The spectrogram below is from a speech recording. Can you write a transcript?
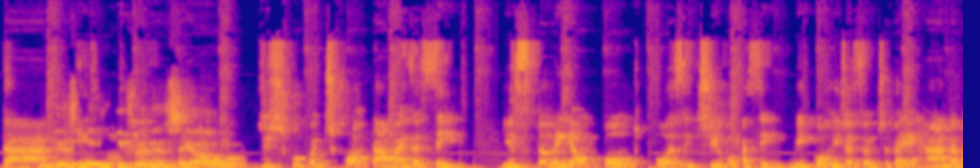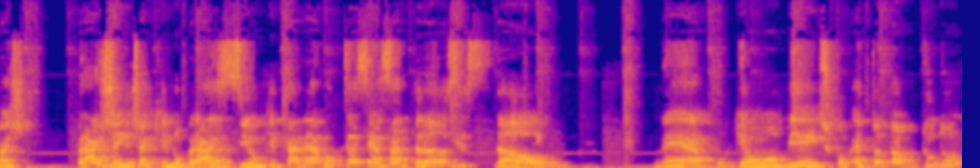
Tá. O terceiro isso, diferencial. Desculpa te cortar, mas assim, isso também é um ponto positivo. Assim, me corrija se eu estiver errada, mas para gente aqui no Brasil que está, né, vamos dizer assim, essa transição, né? Porque é um ambiente é total, tudo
